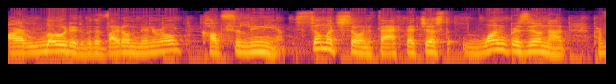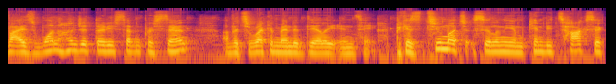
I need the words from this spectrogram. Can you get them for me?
are loaded with a vital mineral called selenium. So much so in fact that just one Brazil nut provides 137% of its recommended daily intake. Because too much selenium can be toxic,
